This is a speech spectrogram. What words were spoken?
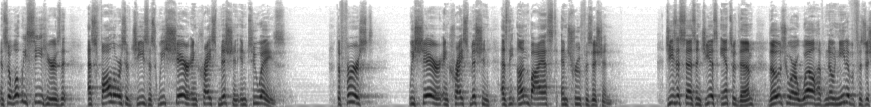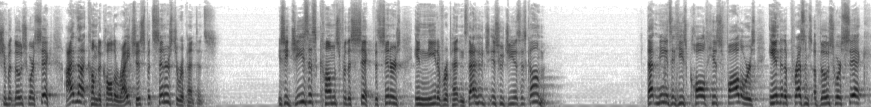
And so, what we see here is that as followers of Jesus, we share in Christ's mission in two ways. The first, we share in Christ's mission as the unbiased and true physician. Jesus says, and Jesus answered them, Those who are well have no need of a physician, but those who are sick. I've not come to call the righteous, but sinners to repentance. You see, Jesus comes for the sick, the sinners in need of repentance. That is who Jesus has come. That means that he's called his followers into the presence of those who are sick.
